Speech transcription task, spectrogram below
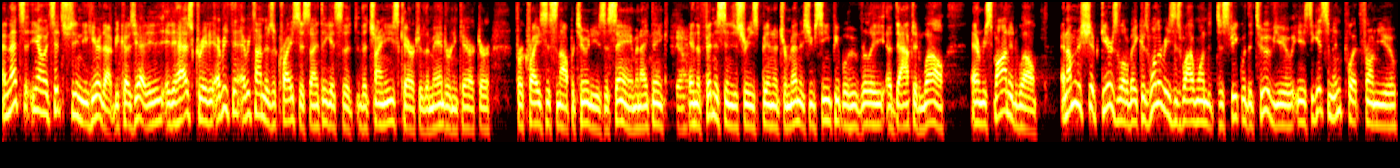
And that's you know it's interesting to hear that because yeah it, it has created everything every time there's a crisis I think it's the the Chinese character the Mandarin character for crisis and opportunity is the same. And I think yeah. in the fitness industry has been a tremendous you've seen people who've really adapted well and responded well. And I'm going to shift gears a little bit because one of the reasons why I wanted to speak with the two of you is to get some input from you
